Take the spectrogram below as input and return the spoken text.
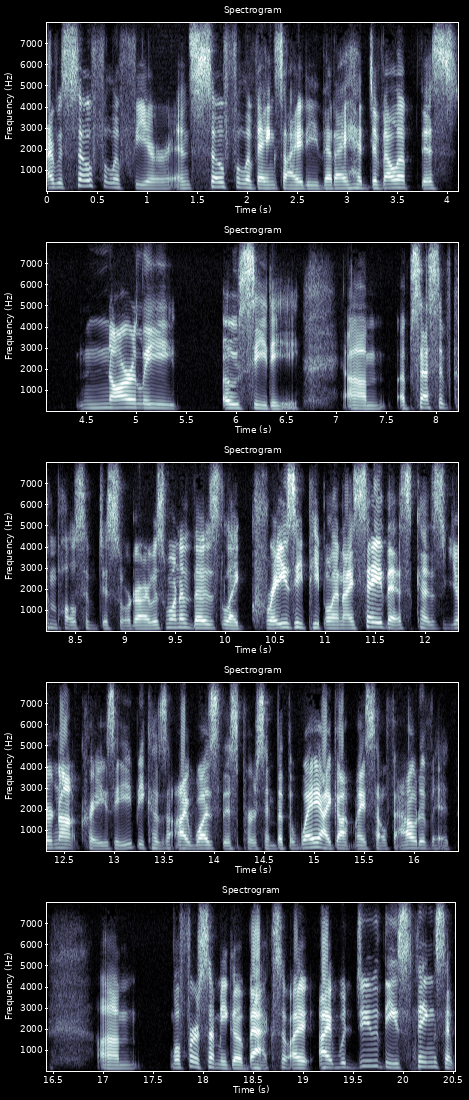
I was so full of fear and so full of anxiety that I had developed this gnarly OCD, um, obsessive compulsive disorder. I was one of those like crazy people. And I say this because you're not crazy because I was this person, but the way I got myself out of it. Um, well, first, let me go back. So I, I would do these things that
